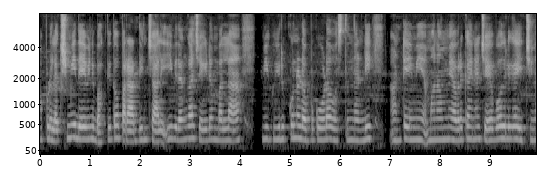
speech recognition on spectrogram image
అప్పుడు లక్ష్మీదేవిని భక్తితో ప్రార్థించాలి. ఈ విధంగా చేయడం వల్ల మీకు ఇరుక్కున్న డబ్బు కూడా వస్తుందండి. అంటే మీ మనం ఎవరికైనా చేయబోదులుగా ఇచ్చిన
